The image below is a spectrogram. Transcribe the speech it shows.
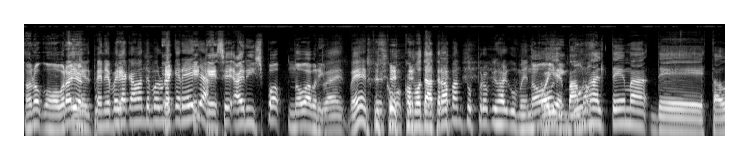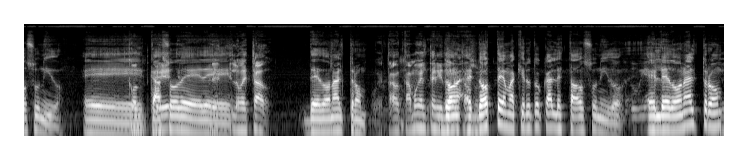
No, no, como Brian. En el PNP le acaban de poner una eh, querella. Eh, ese Irish Pop no va a abrir. Ver, como, como, te atrapan tus propios argumentos. Oye, vamos al tema de Estados Unidos. el caso de, de, los estados de Donald Trump. Estamos en el territorio. dos temas quiero tocar de Estados Unidos. El de Donald Trump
